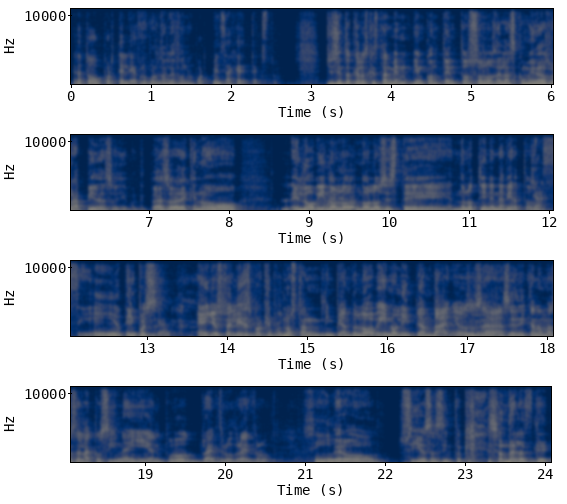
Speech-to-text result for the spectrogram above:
Era todo por teléfono. por teléfono. Por mensaje de texto. Yo siento que los que están bien, bien contentos son los de las comidas rápidas, oye, porque toda es hora de que no. El lobby no lo, no los este no lo tienen abierto. Ya sé, no Y tienen pues que limpiar. ellos felices porque pues no están limpiando el lobby, no limpian baños, o sea, se dedican nomás a la cocina y al puro drive-thru, drive-thru. Sí. Pero sí, o sea, siento que son de las que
